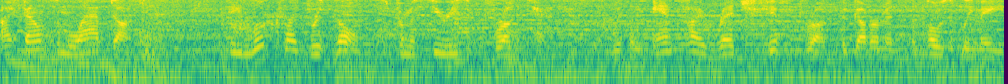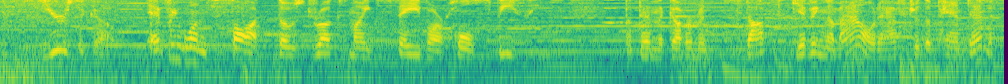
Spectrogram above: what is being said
I found some lab documents. They look like results from a series of drug tests with an anti-red shift drug the government supposedly made years ago. Everyone thought those drugs might save our whole species, but then the government stopped giving them out after the pandemic.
